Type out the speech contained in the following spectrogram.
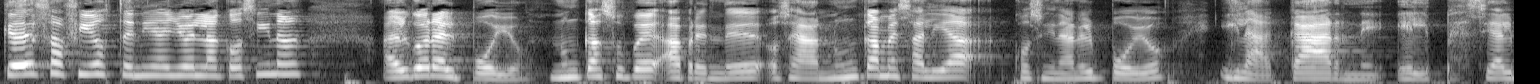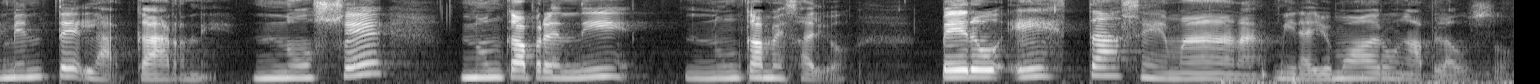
¿Qué desafíos tenía yo en la cocina? Algo era el pollo. Nunca supe aprender, o sea, nunca me salía cocinar el pollo y la carne, especialmente la carne. No sé, nunca aprendí, nunca me salió. Pero esta semana, mira, yo me voy a dar un aplauso.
